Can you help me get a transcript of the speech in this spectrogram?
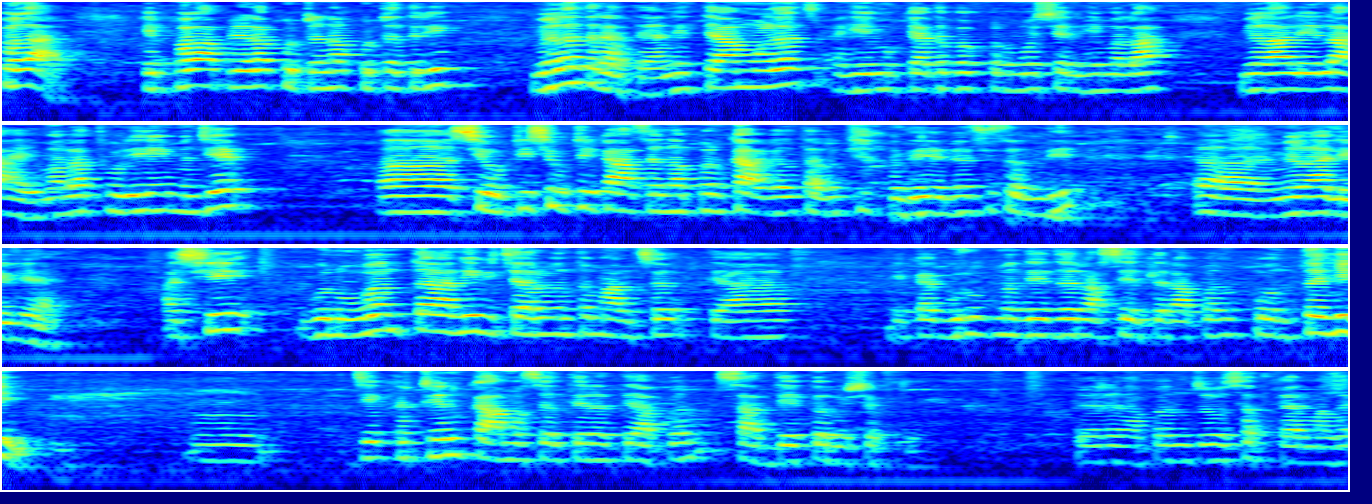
फळ आहे हे फळ आपल्याला कुठं ना कुठं तरी मिळत राहते आणि त्यामुळंच हे मुख्याध्यापक प्रमोशन हे मला मिळालेलं आहे. मला थोडी म्हणजे शेवटी शेवटी का असं पण कागल तालुक्यामध्ये येण्याची संधी मिळालेली आहे. अशी गुणवंत आणि विचारवंत माणसं त्या एका ग्रुपमध्ये जर असेल तर आपण कोणतंही जे कठीण काम असेल तर ते आपण साध्य करू शकतो. तर आपण जो सत्कार माझा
